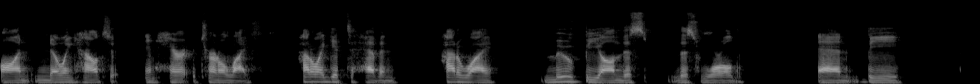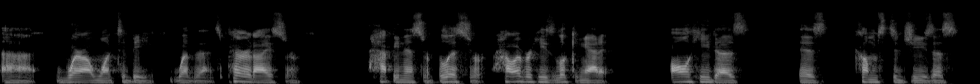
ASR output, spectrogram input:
on knowing how to inherit eternal life. How do I get to heaven? How do I move beyond this this world and be uh, where I want to be, whether that's paradise or happiness or bliss or however he's looking at it. All he does is comes to Jesus,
